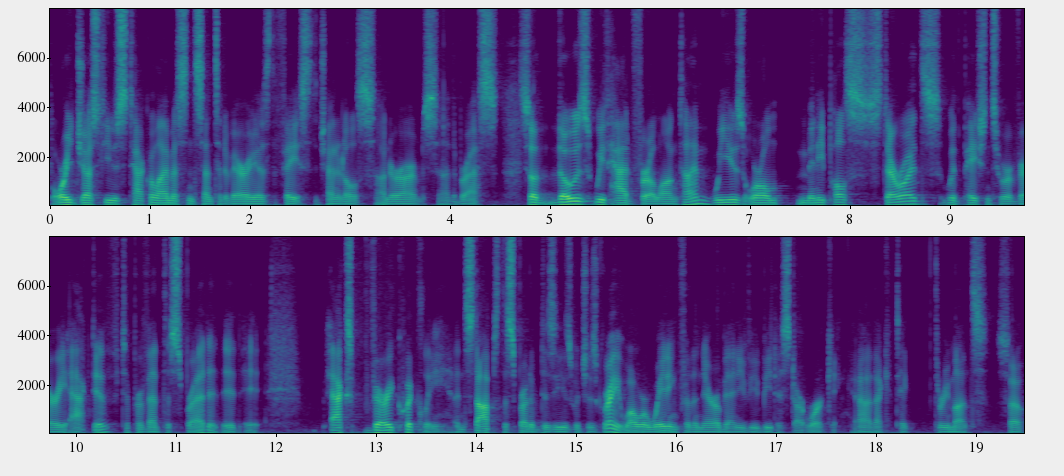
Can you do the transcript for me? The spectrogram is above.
or you just use tacrolimus in sensitive areas, the face, the genitals, underarms, uh, the breasts. So those we've had for a long time. We use oral mini pulse steroids with patients who are very active to prevent the spread. It, it, it, acts very quickly and stops the spread of disease, which is great while we're waiting for the narrowband UVB to start working. Uh, that can take three months. So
